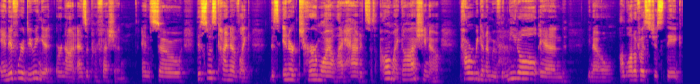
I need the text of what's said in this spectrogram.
and if we're doing it or not as a profession. And so this was kind of like this inner turmoil I had. It's just, oh my gosh, you know, how are we going to move the needle? And, you know, a lot of us just think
